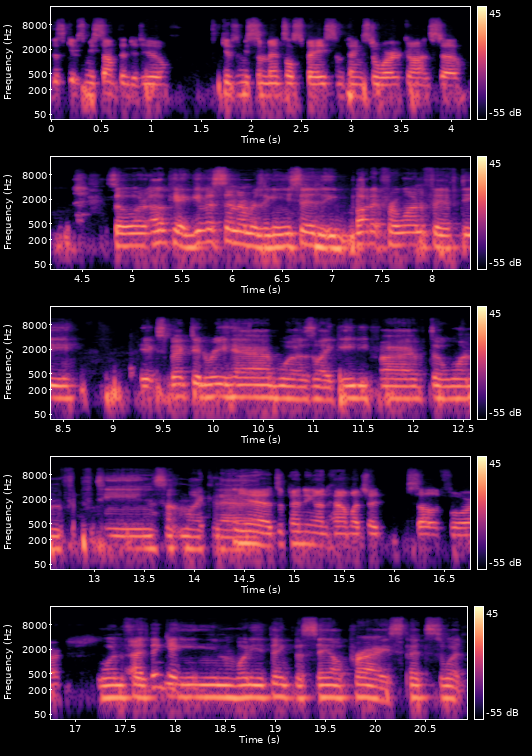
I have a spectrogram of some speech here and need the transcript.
this gives me something to do gives me some mental space and things to work on. So, so okay, give us some numbers again. You said you bought it for 150. The expected rehab was like 85 to 115, something like that. Yeah, depending on how much I sell it for. 115. I think it, what do you think the sale price? That's what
